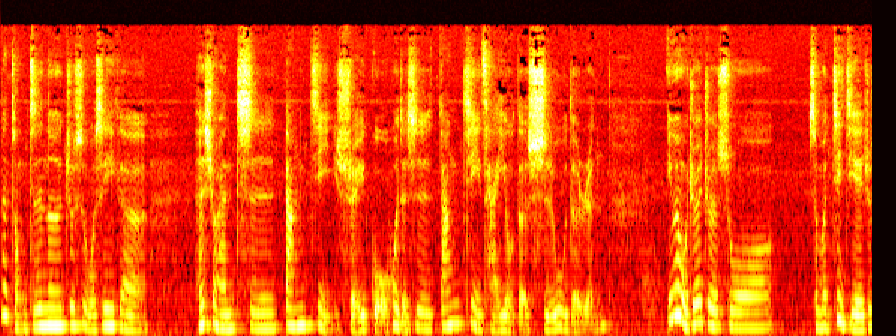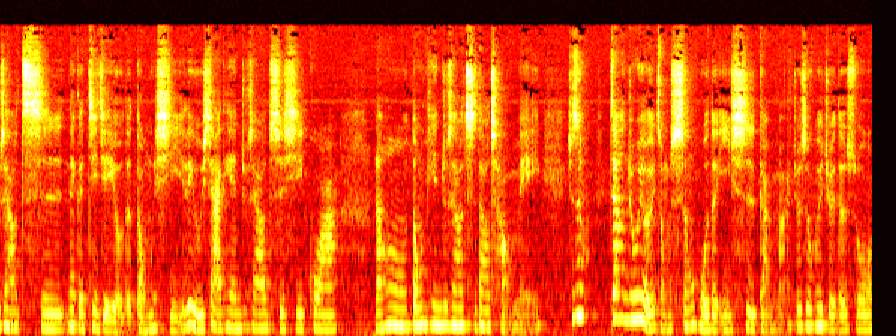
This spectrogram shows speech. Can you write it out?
那总之呢，就是我是一个。很喜欢吃当季水果或者是当季才有的食物的人，因为我就会觉得说，什么季节就是要吃那个季节有的东西，例如夏天就是要吃西瓜，然后冬天就是要吃到草莓，就是这样就会有一种生活的仪式感嘛，就是会觉得说，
